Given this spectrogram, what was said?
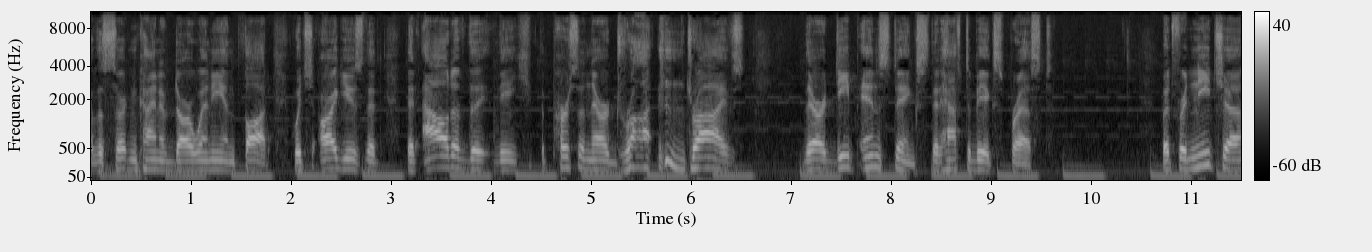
of a certain kind of Darwinian thought, which argues that, that out of the, the, the person there are dri- drives, there are deep instincts that have to be expressed. But for Nietzsche,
